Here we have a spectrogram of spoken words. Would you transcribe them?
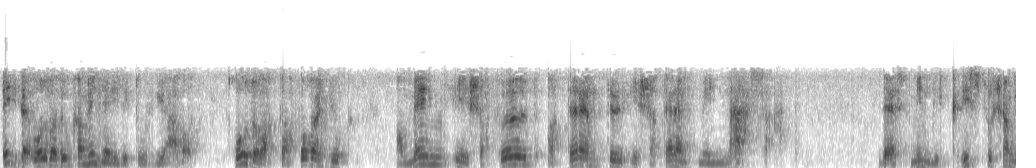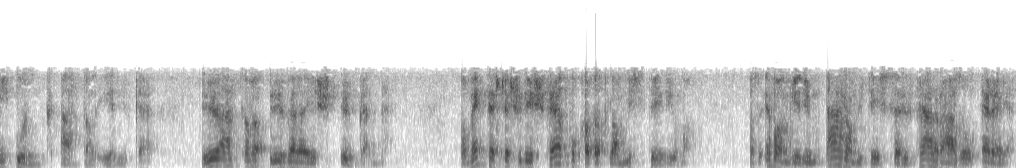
egybe olvadunk a mennyei liturgiával. Hódolattal fogadjuk a menny és a föld, a teremtő és a teremtmény nászát. De ezt mindig Krisztus, ami Urunk által érjük el. Ő általa, ő vele és ő benne. A megtestesülés felfoghatatlan misztériuma, az evangélium áramütésszerű felrázó ereje,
